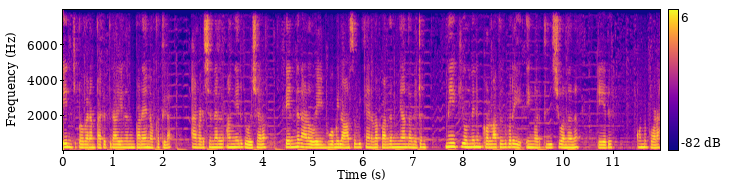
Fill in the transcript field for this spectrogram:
എനിക്കിപ്പോൾ വരാൻ പറ്റത്തില്ല എന്നൊന്നും പറയാൻ ഒക്കത്തില്ല. അവിടെ ചെന്നാൽ അങ്ങേര് ചോദിച്ചാലോ? എന്നതാണോ ഈ ഭൂമിയിൽ ആസ്വദിക്കാനുള്ള പലതും ഞാൻ തന്നിട്ടും നീക്കി ഒന്നിനും കൊള്ളാത്തതുപോലെ ഇങ്ങോട്ട് തിരിച്ചു വന്നതെന്ന് ഏത്? ഒന്ന് പോടാ.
